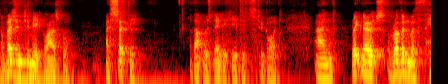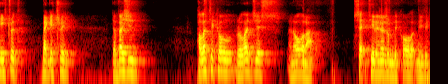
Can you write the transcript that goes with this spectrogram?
a vision to make Glasgow a city that was dedicated to God. And right now it's riven with hatred, bigotry, division, political, religious, and all of that. sectarianism, they call it maybe.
